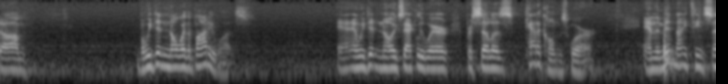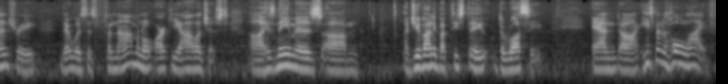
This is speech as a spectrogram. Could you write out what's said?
um, but we didn't know where the body was. And, we didn't know exactly where Priscilla's catacombs were. And in the mid 19th century, there was this phenomenal archaeologist. Uh, his name is um, Giovanni Battista de Rossi. And uh, he spent his whole life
